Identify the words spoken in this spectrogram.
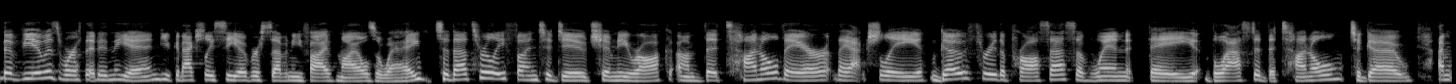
the view is worth it in the end. You can actually see over 75 miles away. So that's really fun to do, Chimney Rock. Um, the tunnel there, they actually go through the process of when they blasted the tunnel to go. I'm,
